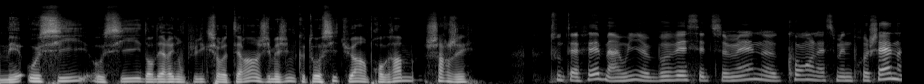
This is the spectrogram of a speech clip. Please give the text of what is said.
mais aussi, aussi dans des réunions publiques sur le terrain. J'imagine que toi aussi tu as un programme chargé. Tout à fait, ben oui, Beauvais cette semaine, quand la semaine prochaine?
